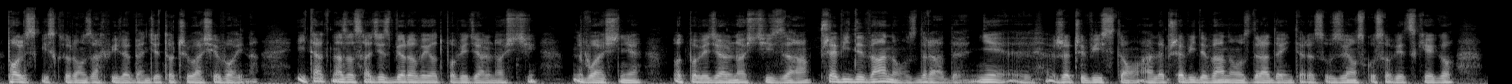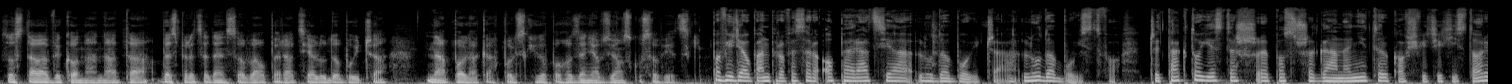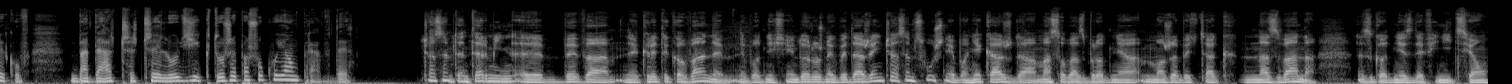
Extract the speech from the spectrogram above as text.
Polski, z którą za chwilę będzie toczyła się wojna. I tak na zasadzie zbiorowej odpowiedzialności, właśnie odpowiedzialności za przewidywaną zdradę, nie e, rzeczywistą, ale przewidywaną zdradę interesów Związku Sowieckiego została wykonana ta bezprecedensowa operacja ludobójcza na Polakach polskiego pochodzenia w Związku Sowieckim. Powiedział pan profesor operacja ludobójcza, ludobójstwo. Czy tak to jest też e, postrzegane nie tylko w świecie historyków, badaczy czy ludzi, którzy poszukują prawdy? Czasem ten termin e, bywa krytykowany w odniesieniu do różnych wydarzeń, czasem słusznie, bo nie każda masowa zbrodnia może być tak nazwana zgodnie z definicją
